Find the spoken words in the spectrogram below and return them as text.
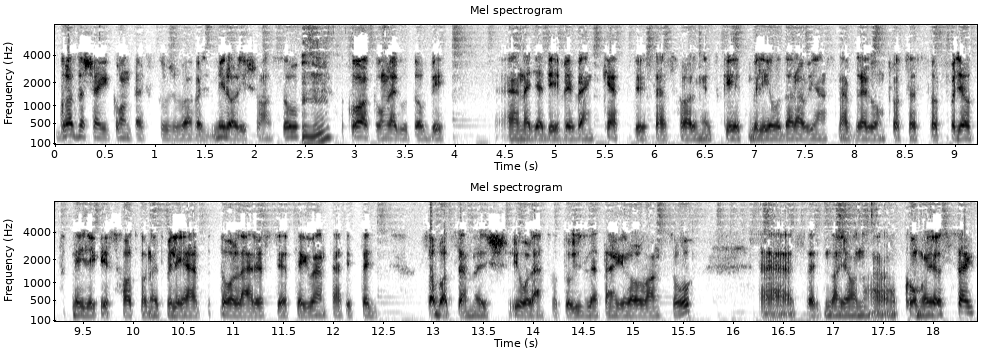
gazdasági kontextusba, hogy miről is van szó. Uh-huh. A Qualcomm legutóbbi negyedévében 232 millió darab ilyen Snapdragon processzort fogyott 4,65 milliárd dollár összértékben, tehát itt egy szabad szemmel is jól látható üzletágról van szó. Ez egy nagyon komoly összeg.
